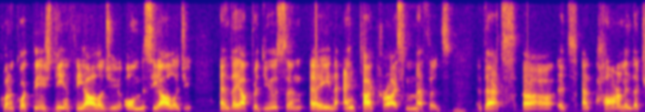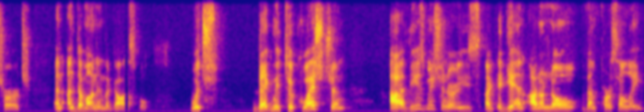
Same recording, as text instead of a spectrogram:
quote unquote PhD in theology or missiology, and they are producing an antichrist methods that uh, it's harming the church and undermining the gospel, which beg me to question are these missionaries again i don't know them personally.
